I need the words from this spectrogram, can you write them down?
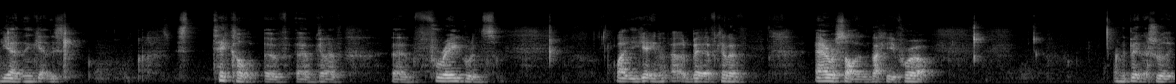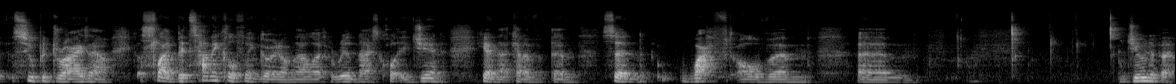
Yeah, and then you get this tickle of um, kind of um, fragrance, like you're getting a bit of kind of aerosol in the back of your throat. And the bitterness really super dries out. Got a slight botanical thing going on there, like a real nice quality gin. Again, that kind of um, certain waft of um, um, juniper.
